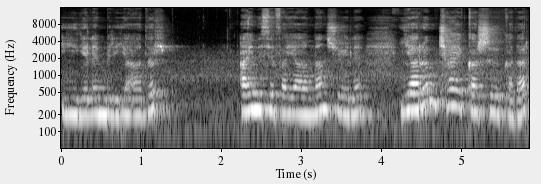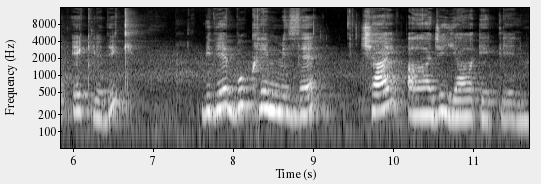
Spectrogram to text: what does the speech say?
iyi gelen bir yağdır. Aynı sefa yağından şöyle yarım çay kaşığı kadar ekledik. Bir de bu kremimize çay ağacı yağı ekleyelim.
